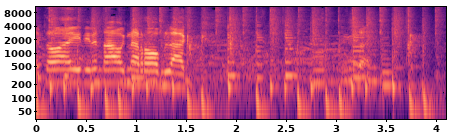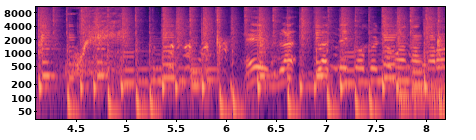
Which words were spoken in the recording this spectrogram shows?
Ito ay tinatawag na vlog. hey, blood, blood takeover to mga kangkarot.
